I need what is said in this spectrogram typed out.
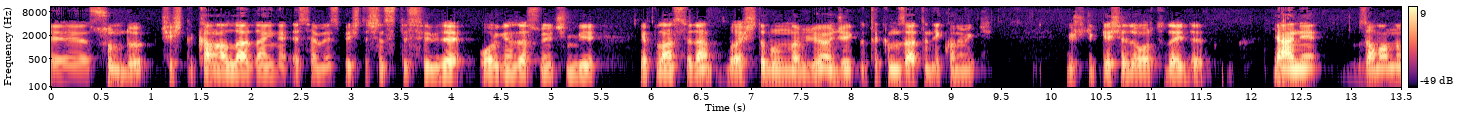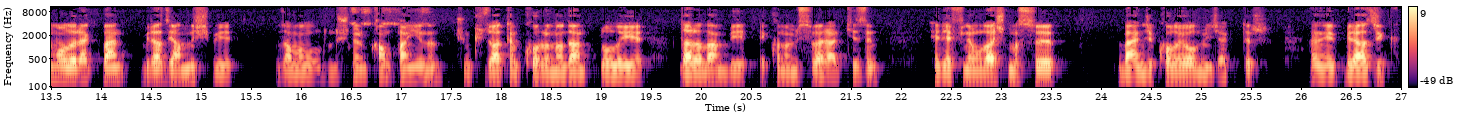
e, sundu. Çeşitli kanallardan yine SMS, Beşiktaş'ın sitesi bir de organizasyon için bir yapılan siteden bağışta bulunabiliyor. Öncelikle takım zaten ekonomik güçlük yaşadığı ortadaydı. Yani zamanlama olarak ben biraz yanlış bir zaman olduğunu düşünüyorum kampanyanın. Çünkü zaten koronadan dolayı daralan bir ekonomisi var herkesin. Hedefine ulaşması bence kolay olmayacaktır. Hani birazcık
